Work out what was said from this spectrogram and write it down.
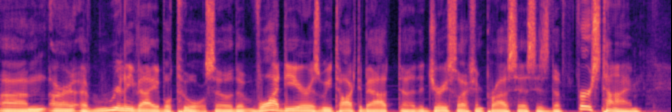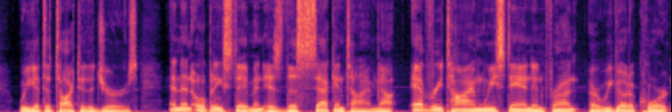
um, are a really valuable tool. So the voir dire, as we talked about, uh, the jury selection process is the first time we get to talk to the jurors, and then opening statement is the second time. Now, every time we stand in front or we go to court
